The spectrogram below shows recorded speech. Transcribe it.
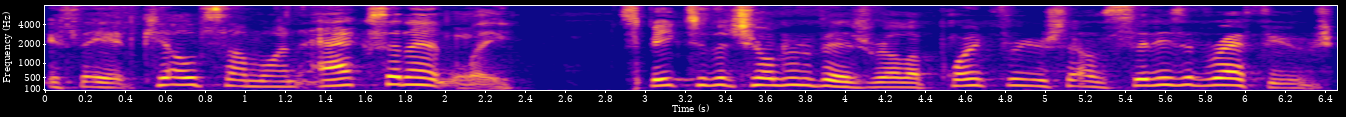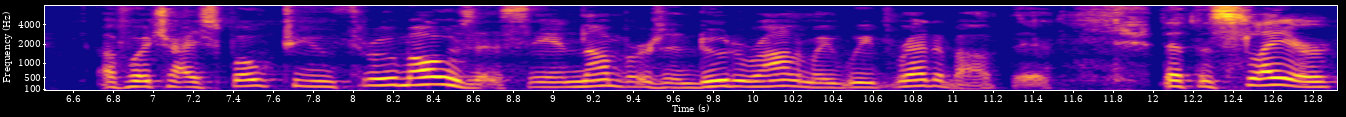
If they had killed someone accidentally, speak to the children of Israel, appoint for yourselves cities of refuge of which I spoke to you through Moses. in Numbers and Deuteronomy, we've read about this. That the slayer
